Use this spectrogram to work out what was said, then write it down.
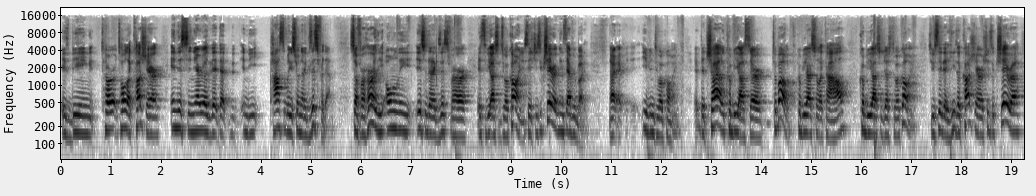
is being told a kosher in this scenario that, that in the possibly certain that exists for them. So for her, the only issue that exists for her is to be usher to a Kohen. You say she's a Kshera, it means to everybody, even to a Kohen. The child could be usher to both, could be usher like Kahal, could be usher just to a Kohen. So you say that he's a Kasher, she's a Kshera,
